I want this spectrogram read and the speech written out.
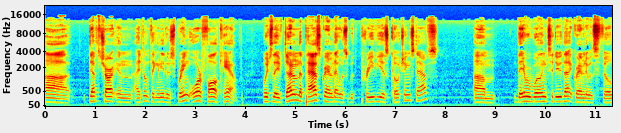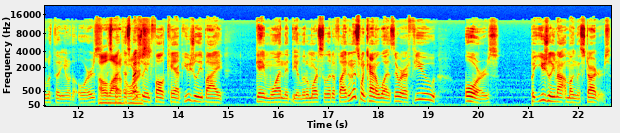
uh, depth chart in, I don't think in either spring or fall camp, which they've done in the past. Granted, that was with previous coaching staffs. Um, they were willing to do that. Granted, it was filled with the you know the oars, Oh, a lot of especially oars. in fall camp. Usually by game one, they'd be a little more solidified, and this one kind of was. There were a few oars, but usually not among the starters.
